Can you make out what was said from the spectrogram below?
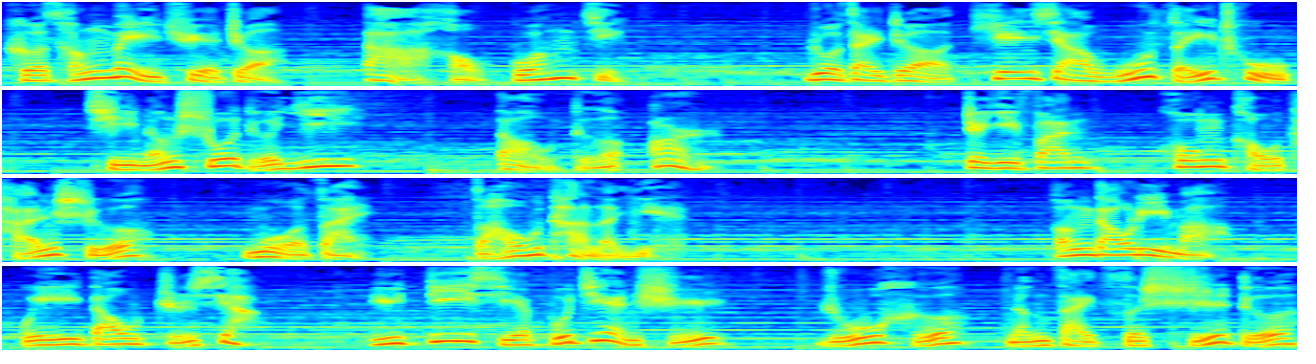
可曾昧却这大好光景？若在这天下无贼处，岂能说得一，道得二？这一番空口谈舌，莫在糟蹋了也。横刀立马，挥刀直下，与滴血不见时。如何能在此识得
